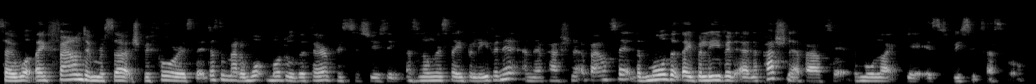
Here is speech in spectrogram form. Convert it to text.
So, what they found in research before is that it doesn't matter what model the therapist is using, as long as they believe in it and they're passionate about it, the more that they believe in it and are passionate about it, the more likely it is to be successful.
